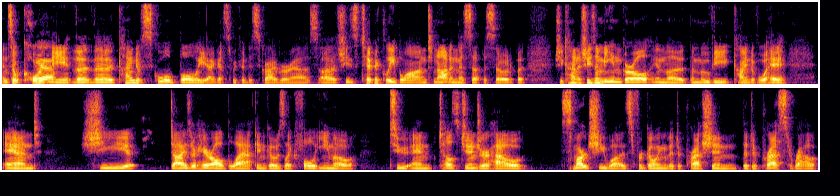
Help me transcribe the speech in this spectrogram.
and so courtney the the kind of school bully i guess we could describe her as uh, she's typically blonde not in this episode but she kind of she's a mean girl in the the movie kind of way. And she dyes her hair all black and goes like full emo to and tells Ginger how smart she was for going the depression the depressed route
